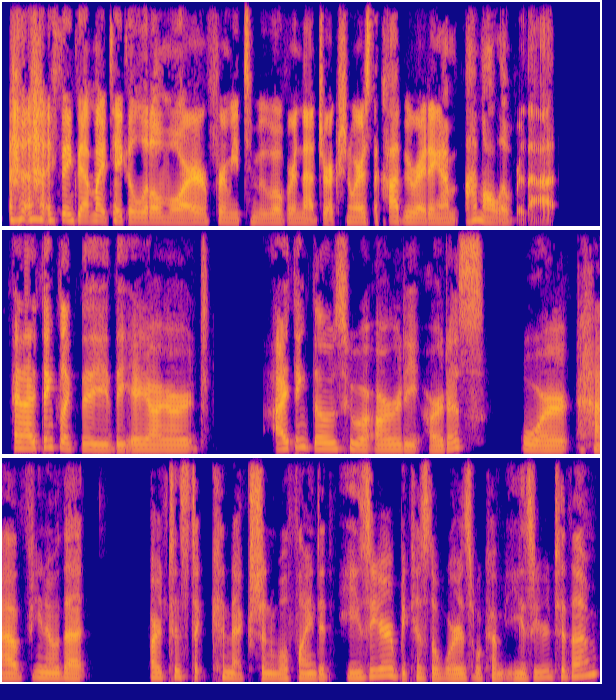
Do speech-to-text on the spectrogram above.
I think that might take a little more for me to move over in that direction. Whereas the copywriting, I'm I'm all over that. And I think like the the AI art, I think those who are already artists or have you know that artistic connection will find it easier because the words will come easier to them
